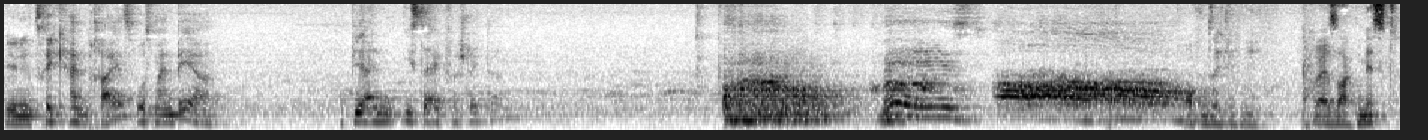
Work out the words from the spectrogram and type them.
Ihr trägt keinen Preis? Wo ist mein Bär? Ob wir ein Easter Egg versteckt haben? Missed. Offensichtlich nicht. Aber er sagt Mist.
